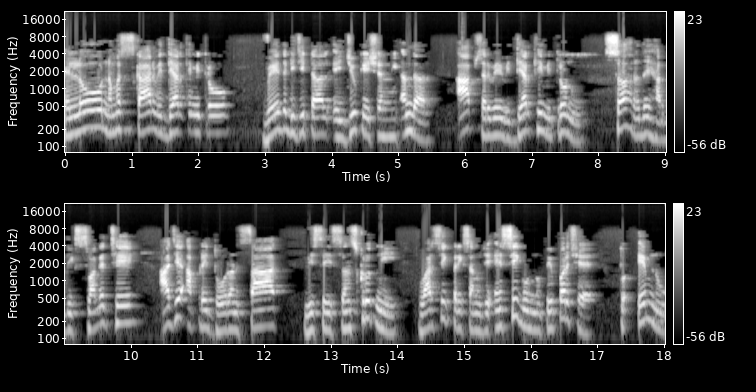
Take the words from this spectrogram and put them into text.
હેલો, નમસ્કાર વિદ્યાર્થી મિત્રો. વેદ ડિજિટલ એજ્યુકેશનની અંદર આપ સર્વે વિદ્યાર્થી મિત્રોનું સહૃદય હાર્દિક સ્વાગત છે. આજે આપણે ધોરણ સાત વિષય સંસ્કૃતની વાર્ષિક પરીક્ષાનું જે એંસી ગુણનું પેપર છે, તો એમનું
